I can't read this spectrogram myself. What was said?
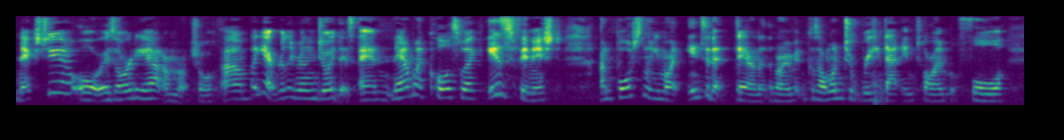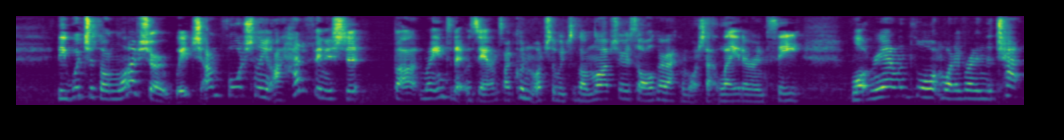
next year or is already out. I'm not sure. Um, but yeah, really, really enjoyed this. And now my coursework is finished. Unfortunately, my internet down at the moment because I wanted to read that in time for the Witchathon live show, which unfortunately I had finished it but my internet was down so I couldn't watch the Witchathon live show so I'll go back and watch that later and see what Rhiannon thought and what everyone in the chat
